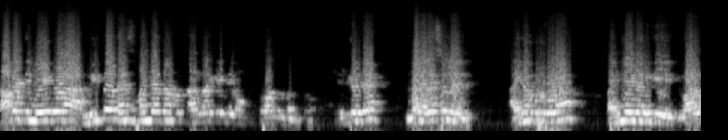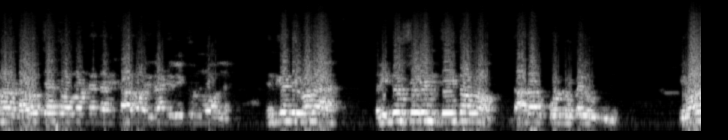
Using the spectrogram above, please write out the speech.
కాబట్టి మేము కూడా మీతో కలిసి పనిచేస్తాం అందరికీ మేము స్వాగతం పలుకుతాం ఎందుకంటే ఇవాళ ఎలక్షన్ లేదు. అయినప్పుడు కూడా పని చేయడానికి ఇవాళ మనం డెవలప్ చేస్తా ఉన్నాం అంటే దానికి కారణం ఇలాంటి వ్యక్తులు ఉన్న వాళ్ళే ఎందుకంటే ఇవాళ మరి ఇండోర్ స్టేడియం చేస్తూ ఉన్నాం దాదాపు కోటి రూపాయలు అవుతుంది. ఇవాళ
